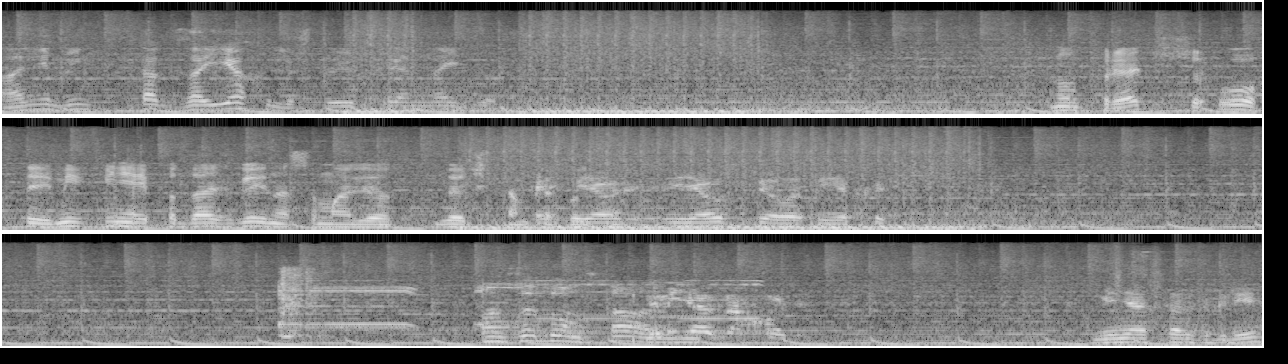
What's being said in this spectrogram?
Они, блин, так заехали, что их хрен найдет. Ну, прячься. Ох ты, меня и подожгли на самолет. Летчик там Я, какой-то. я успел отъехать. Он за дом стал. Меня заходит. Меня сожгли.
